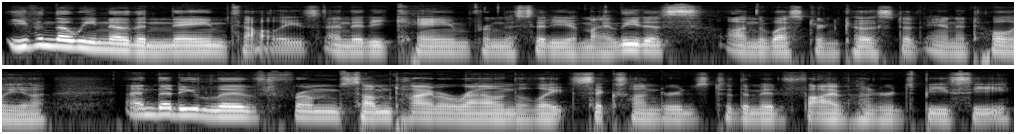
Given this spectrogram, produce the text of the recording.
even though we know the name Thales and that he came from the city of Miletus on the western coast of Anatolia, and that he lived from sometime around the late 600s to the mid 500s BC,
